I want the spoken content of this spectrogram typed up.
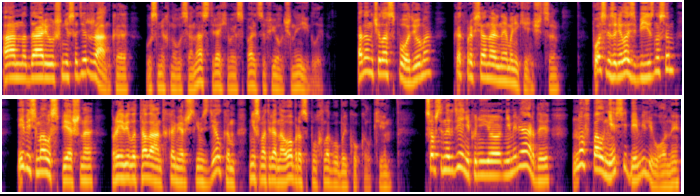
Анна Дариуш не содержанка», — усмехнулась она, стряхивая с пальцев елочные иглы. Она начала с подиума, как профессиональная манекенщица. После занялась бизнесом и весьма успешно — проявила талант к коммерческим сделкам, несмотря на образ пухлогубой куколки. Собственных денег у нее не миллиарды, но вполне себе миллионы.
